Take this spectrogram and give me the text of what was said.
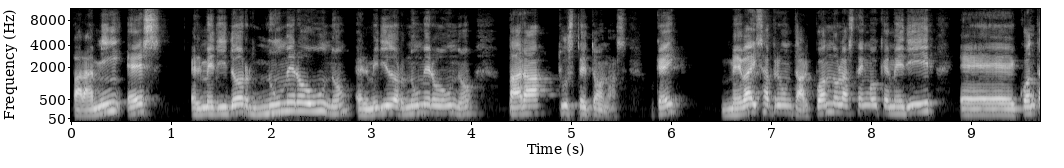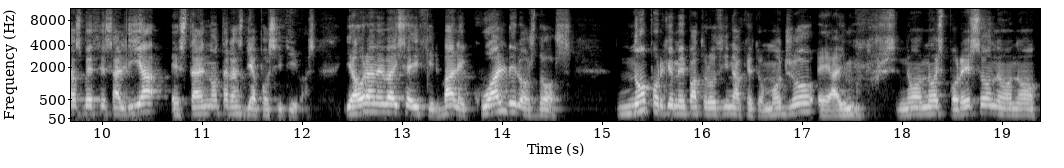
para mí es el medidor número uno, el medidor número uno para tus cetonas, ¿ok? Me vais a preguntar cuándo las tengo que medir, eh, cuántas veces al día, está en otras diapositivas. Y ahora me vais a decir, vale, ¿cuál de los dos? No porque me patrocina Keto Mojo, eh, no, no es por eso, no, no.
